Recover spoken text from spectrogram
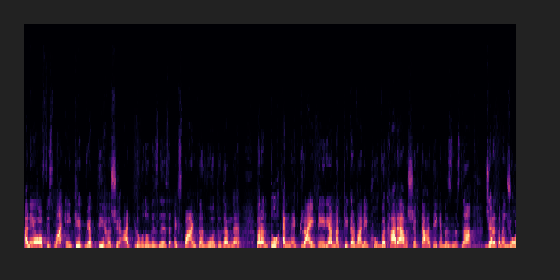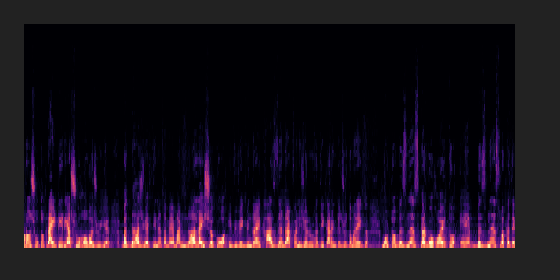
અને એ ઓફિસમાં એક એક વ્યક્તિ હશે. આટલું બધું બિઝનેસ એક્સપાન્ડ કરવું હતું તેમને. પરંતુ એમને ક્રાઇટેરિયા નક્કી કરવાની ખૂબ વધારે આવશ્યકતા હતી કે બિઝનેસના જ્યારે તમે જોડો છો તો ક્રાઇટેરિયા શું હોવા જોઈએ. બધા જ વ્યક્તિને તમે એમાં ન લઈ શકો એ વિવેક બિન્દ્રાએ ખાસ ધ્યાન રાખવાની જરૂર હતી. કારણ કે જો તમારે એક મોટો બિઝનેસ કરવો હોય તો એ બિઝનેસ વખતે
